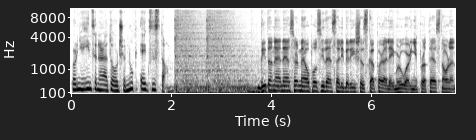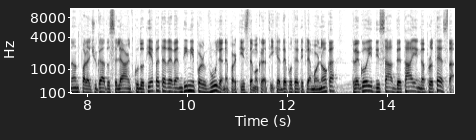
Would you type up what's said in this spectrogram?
për një incenerator që nuk ekziston. Ditën e nesërme opozita e Sali Berishës ka paralajmëruar një protestë në orën nëntë para Gjykatës së Lartë ku do të jepet edhe vendimi për vulën e Partisë Demokratike. Deputeti Flamur Noka tregoi disa detaje nga protesta,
